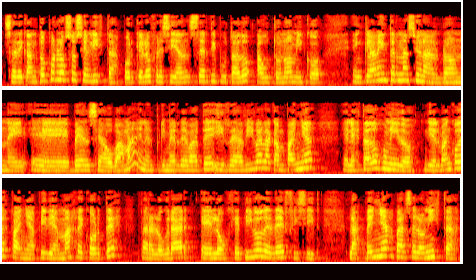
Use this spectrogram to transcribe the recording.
Se decantó por los socialistas porque le ofrecían ser diputado autonómico. En clave internacional, Romney eh, vence a Obama en el primer debate y reaviva la campaña en Estados Unidos. Y el Banco de España pide más recortes para lograr el objetivo de déficit. Las peñas barcelonistas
